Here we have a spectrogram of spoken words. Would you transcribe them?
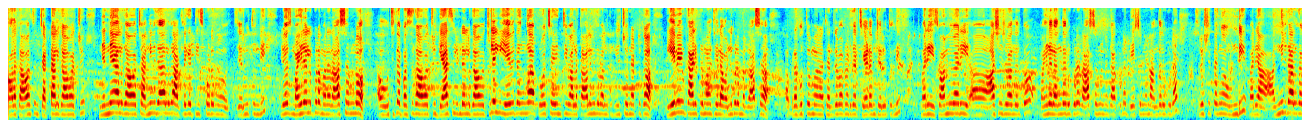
వాళ్ళకి కావాల్సిన చట్టాలు కావచ్చు నిర్ణయాలు కావచ్చు అన్ని విధాలుగా అట్లాగే తీసుకోవడం జరుగుతుంది. ఈరోజు మహిళలకు కూడా మన రాష్ట్రంలో ఉచిత బస్సు కావచ్చు గ్యాస్ సిలిండర్లు కావచ్చు పిల్లల్ని ఏ విధంగా ప్రోత్సహించి వాళ్ళ కాళ్ళ మీద వాళ్ళకి నిల్చున్నట్టుగా ఏమేమి కార్యక్రమాలు చేయాలి అవన్నీ కూడా మన రాష్ట్ర ప్రభుత్వం మన చంద్రబాబు నాయుడు గారు చేయడం జరుగుతుంది. మరి స్వామివారి ఆశీర్వాదాలతో మహిళలందరూ కూడా రాష్ట్రంలోనే కాకుండా దేశంలోనే అందరూ కూడా సురక్షితంగా ఉండి మరి అన్ని విధాలుగా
